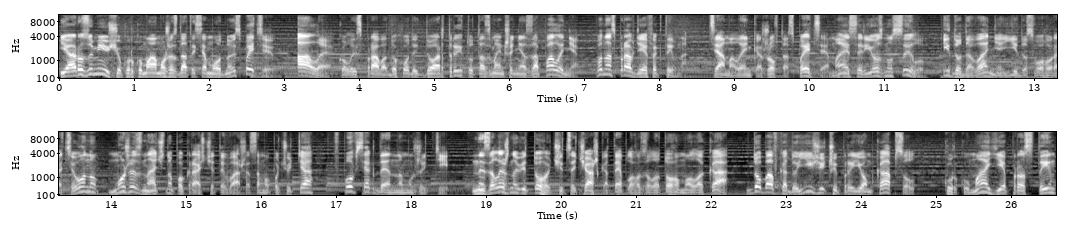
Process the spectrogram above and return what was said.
Я розумію, що куркума може здатися модною спецією, але коли справа доходить до артриту та зменшення запалення, вона справді ефективна. Ця маленька жовта спеція має серйозну силу, і додавання її до свого раціону може значно покращити ваше самопочуття в повсякденному житті. Незалежно від того, чи це чашка теплого золотого молока, добавка до їжі чи прийом капсул, куркума є простим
